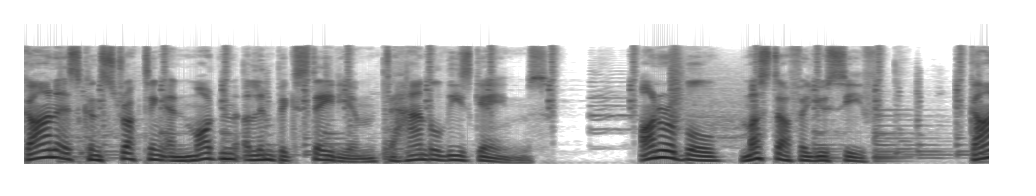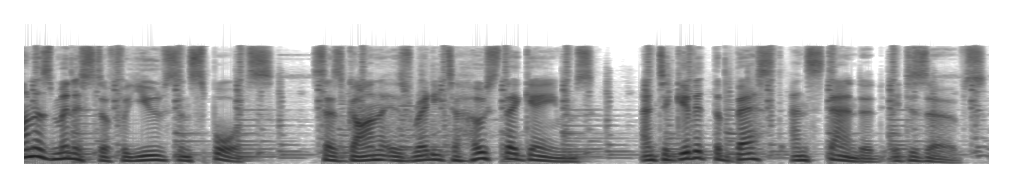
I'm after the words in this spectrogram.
Ghana is constructing a modern Olympic stadium to handle these games. Honorable Mustafa Ussif, Ghana's Minister for Youths and Sports, says Ghana is ready to host their games and to give it the best and standard it deserves.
